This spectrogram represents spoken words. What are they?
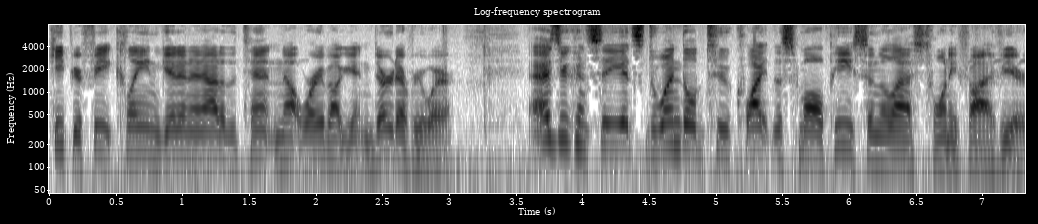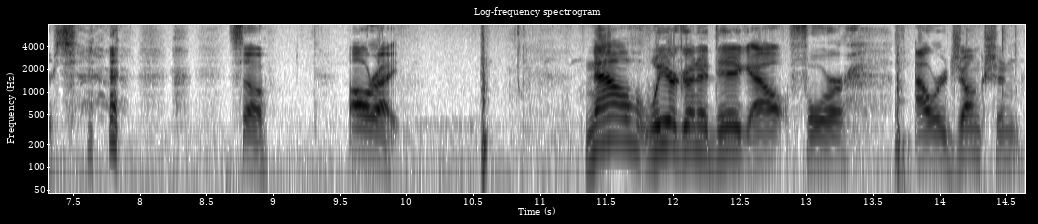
keep your feet clean, get in and out of the tent and not worry about getting dirt everywhere. As you can see, it's dwindled to quite the small piece in the last 25 years. so, all right. Now we are going to dig out for our junction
